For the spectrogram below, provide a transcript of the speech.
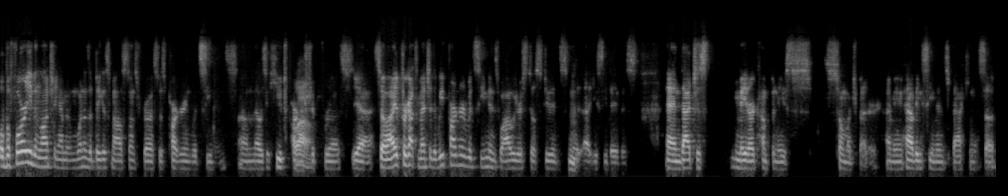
well, before even launching, I mean, one of the biggest milestones for us was partnering with Siemens. Um, that was a huge partnership wow. for us. Yeah. So I forgot to mention that we partnered with Siemens while we were still students hmm. at, at UC Davis, and that just made our companies so much better. I mean, having Siemens backing us up.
